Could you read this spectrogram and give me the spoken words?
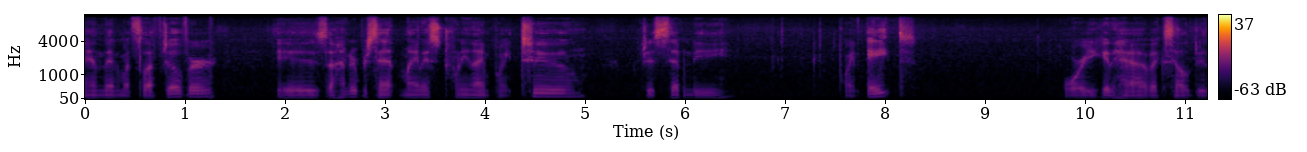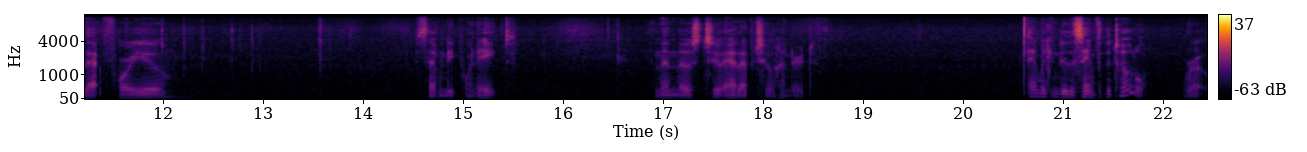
And then what's left over is 100% minus 29.2, which is 70.8. Or you could have Excel do that for you. 70.8. And then those two add up to 100. And we can do the same for the total row.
